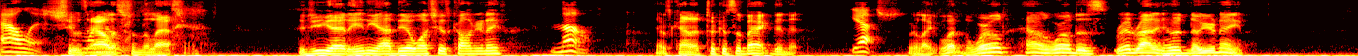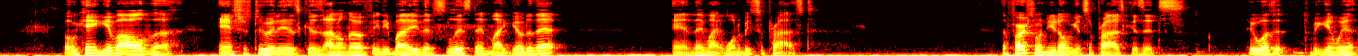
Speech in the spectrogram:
Alice. She was Alice from the last one. Did you had any idea why she was calling your name? No. That was kind of took us aback, didn't it? Yes. We are like, what in the world? How in the world does Red Riding Hood know your name? But we can't give all the answers to it is because I don't know if anybody that's listening might go to that and they might want to be surprised. The first one you don't get surprised because it's who was it to begin with?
